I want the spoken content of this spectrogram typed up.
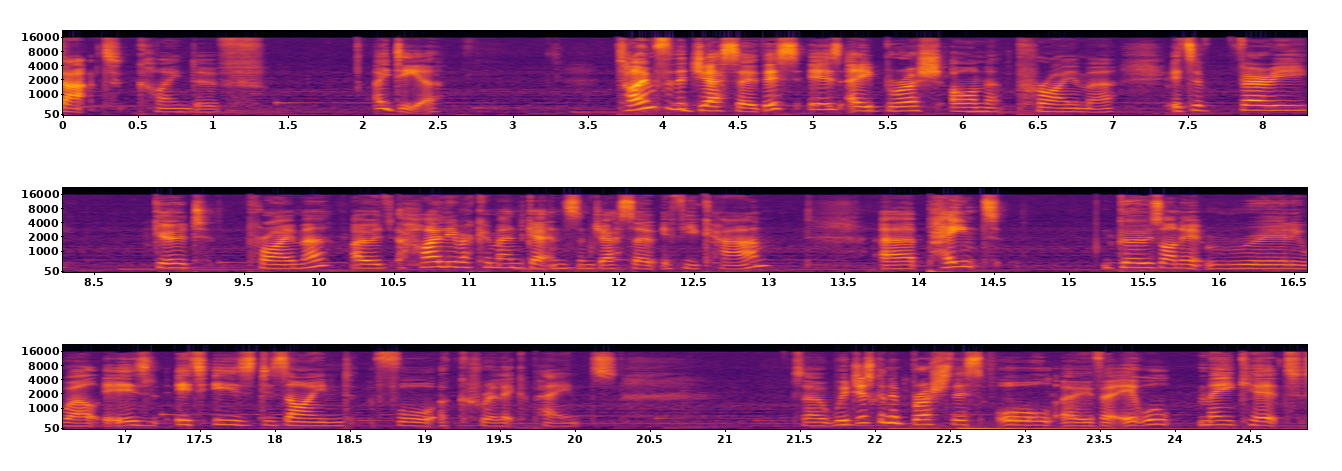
that kind of idea. Time for the gesso. This is a brush on primer. It's a very good primer. I would highly recommend getting some gesso if you can. Uh, paint goes on it really well. It is it is designed for acrylic paints. So we're just going to brush this all over. It will make it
